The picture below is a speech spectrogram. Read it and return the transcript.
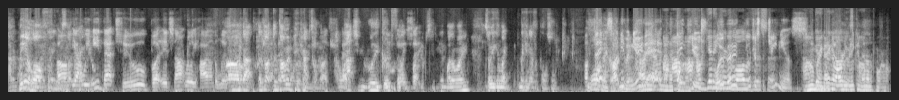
I don't We need a I don't lot know. of things. Um, yeah, we need that too, but it's not really high on the list. Uh, that the, the, the That's diamond not really pickaxe mean will actually be really good for So like it's like- mining obsidian, by the way. So you can like make a nether portal. Oh, Well, thanks. I thank God never you knew made it. I already that. another oh, Thank you, I'm getting rid of Bluebird. all of You're just this, a genius. I'm Bloomberg, I can already this make another cobble. portal.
